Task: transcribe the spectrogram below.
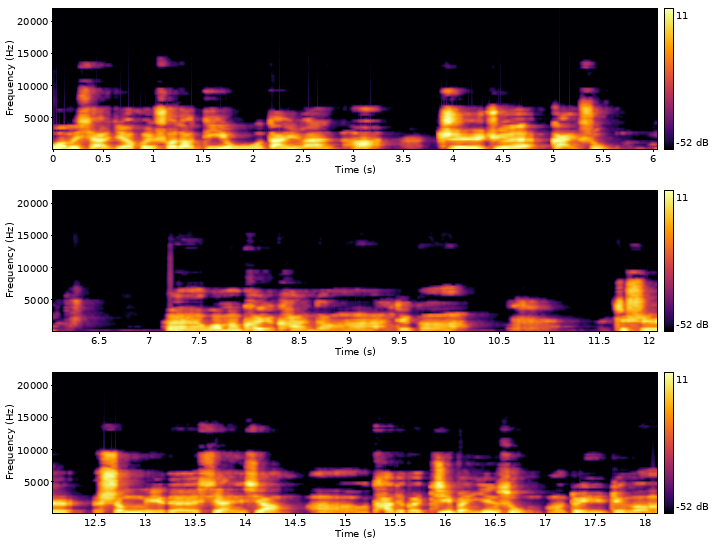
我们下一节会说到第五单元啊。知觉概述，呃，我们可以看到啊，这个就是生理的现象啊，它这个基本因素啊，对于这个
